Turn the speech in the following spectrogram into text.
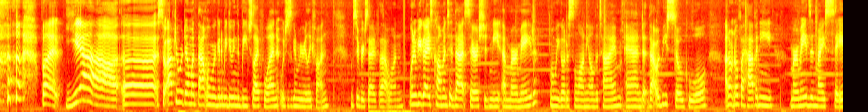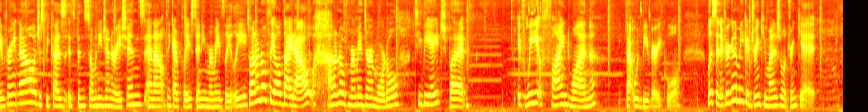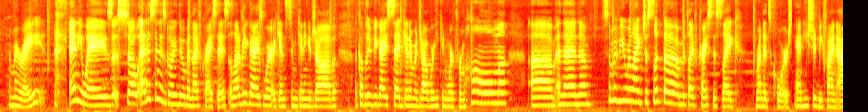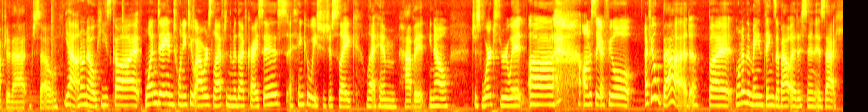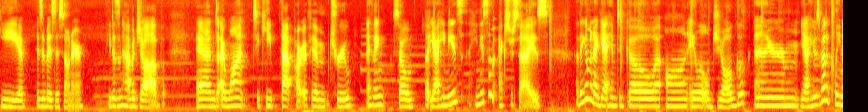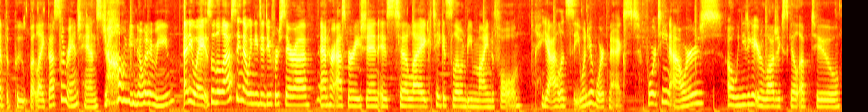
but yeah, uh, so after we're done with that one, we're going to be doing the beach life one, which is going to be really fun. I'm super excited for that one. One of you guys commented that Sarah should meet a mermaid when we go to Sulani all the time, and that would be so cool. I don't know if I have any mermaids in my save right now just because it's been so many generations and I don't think I've placed any mermaids lately. So I don't know if they all died out. I don't know if mermaids are immortal, TBH, but if we find one, that would be very cool. Listen, if you're gonna make a drink, you might as well drink it. Am I right? Anyways, so Edison is going through a midlife crisis. A lot of you guys were against him getting a job. A couple of you guys said get him a job where he can work from home. Um, and then um, some of you were like, just let the midlife crisis like run its course and he should be fine after that. So yeah, I don't know. He's got one day and 22 hours left in the midlife crisis. I think we should just like let him have it, you know, just work through it. Uh, honestly, I feel I feel bad, but one of the main things about Edison is that he is a business owner. He doesn't have a job and I want to keep that part of him true, I think. So, but yeah, he needs he needs some exercise. I think I'm gonna get him to go on a little jog. Um, yeah, he was about to clean up the poop, but like that's the ranch hand's job, you know what I mean? Anyway, so the last thing that we need to do for Sarah and her aspiration is to like take it slow and be mindful. Yeah, let's see. When do you have work next? 14 hours. Oh, we need to get your logic skill up to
